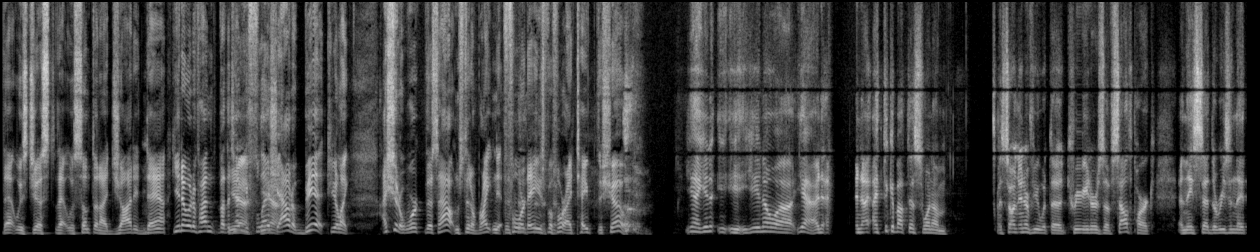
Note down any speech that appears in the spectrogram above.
That was just that was something I jotted down. You know what? If I'm by the time Yeah, you flesh yeah. out a bit, you're like, I should have worked this out instead of writing it four days before I taped the show. Yeah, you know, you, know, uh, yeah, and and I, I think about this when um, I saw an interview with the creators of South Park, and they said the reason they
